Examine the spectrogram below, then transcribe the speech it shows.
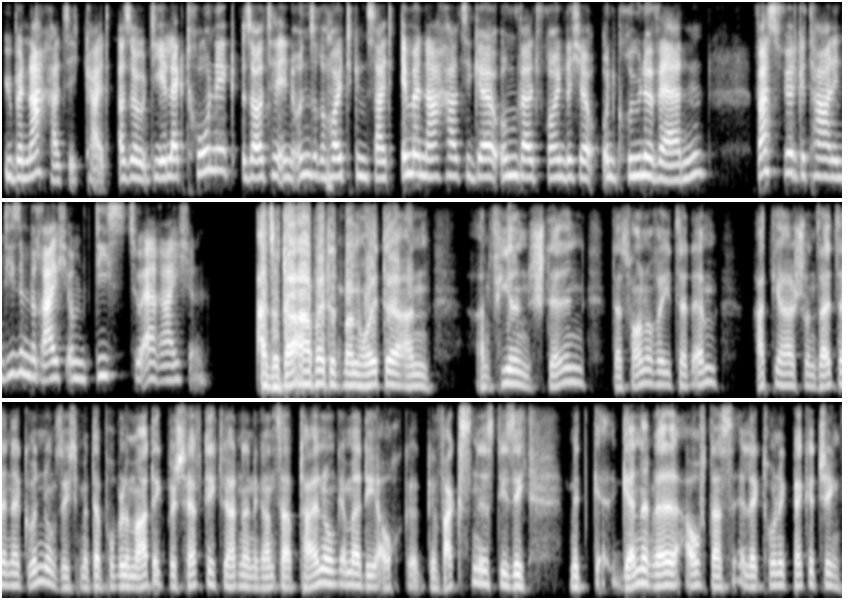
über Nachhaltigkeit. Also die Elektronik sollte in unserer heutigen Zeit immer nachhaltiger, umweltfreundlicher und grüner werden. Was wird getan in diesem Bereich, um dies zu erreichen? Also da arbeitet man heute an, an vielen Stellen. Das Fraunhofer IZM hat ja schon seit seiner Gründung sich mit der Problematik beschäftigt. Wir hatten eine ganze Abteilung immer, die auch gewachsen ist, die sich mit generell auf das Elektronik-Packaging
